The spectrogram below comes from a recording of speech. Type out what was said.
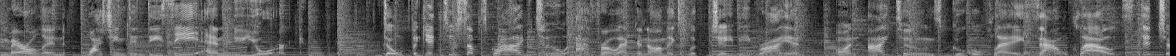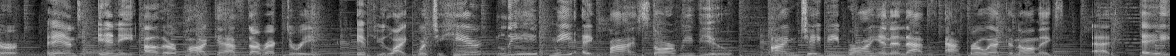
Maryland, Washington, D.C., and New York. Don't forget to subscribe to Afro Economics with JB Bryan on iTunes, Google Play, SoundCloud, Stitcher, and any other podcast directory. If you like what you hear, leave me a five star review. I'm JB Bryan, and that's Afro Economics at AURN.com.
